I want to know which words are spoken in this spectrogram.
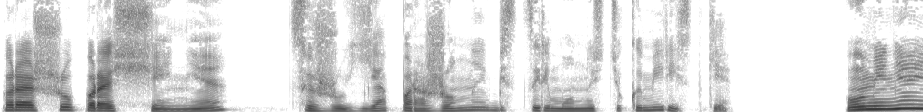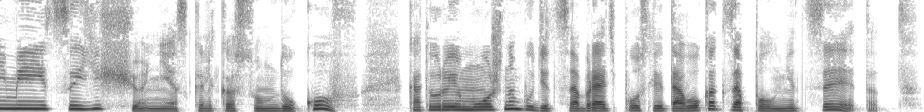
«Прошу прощения», — цежу я, пораженная бесцеремонностью камеристки. «У меня имеется еще несколько сундуков, которые можно будет собрать после того, как заполнится этот».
